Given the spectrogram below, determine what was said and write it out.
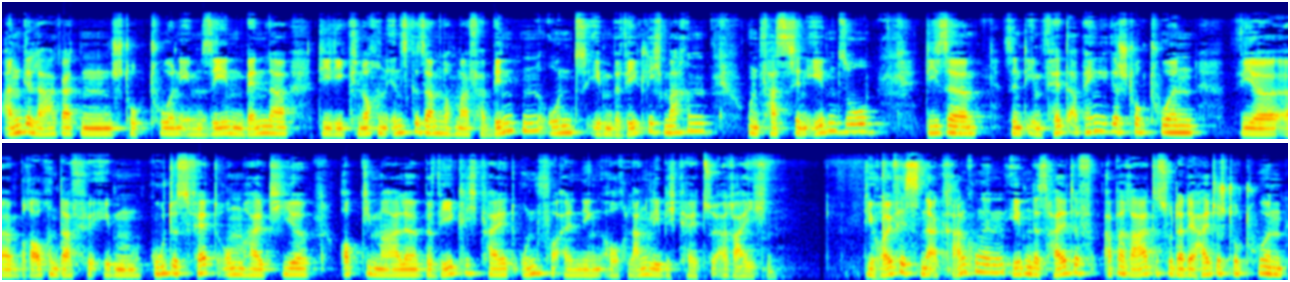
angelagerten Strukturen, eben Sehnenbänder, die die Knochen insgesamt nochmal verbinden und eben beweglich machen und Faszien ebenso. Diese sind eben fettabhängige Strukturen, wir äh, brauchen dafür eben gutes Fett, um halt hier optimale Beweglichkeit und vor allen Dingen auch Langlebigkeit zu erreichen. Die häufigsten Erkrankungen eben des Halteapparates oder der Haltestrukturen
